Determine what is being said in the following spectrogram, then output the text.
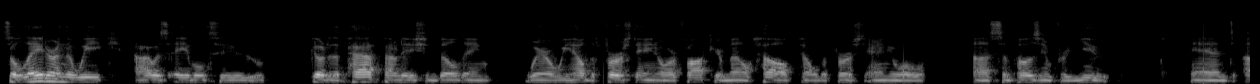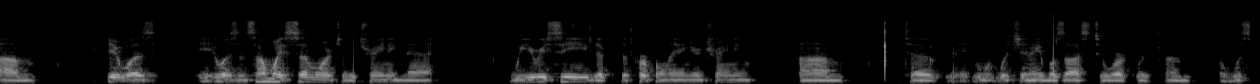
so later in the week, I was able to go to the Path Foundation building where we held the first annual, or Fauquier Mental Health held the first annual uh, symposium for youth and um, it was it was in some ways similar to the training that we received, the, the Purple Lanyard training, um, to which enables us to work with, um, with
